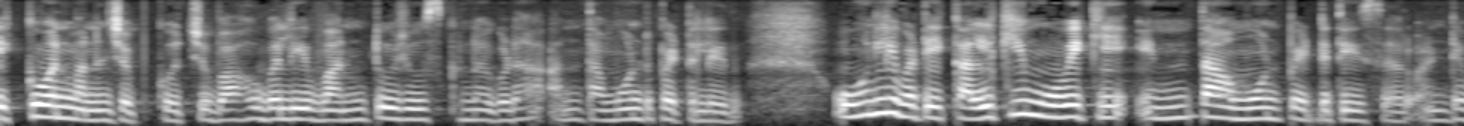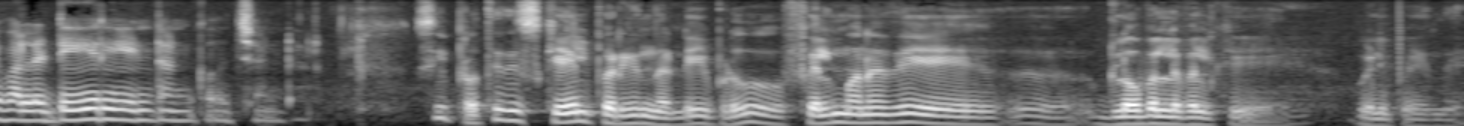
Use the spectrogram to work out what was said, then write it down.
ఎక్కువ అని మనం చెప్పుకోవచ్చు. బాహుబలి వన్ టూ చూసుకున్నా కూడా అంత అమౌంట్ పెట్టలేదు. ఓన్లీ బట్ ఈ కల్కి మూవీకి ఇంత అమౌంట్ పెట్టి తీశారు. అంటే వాళ్ళ డేర్ ఏంటి అనుకోవచ్చు అంటారు? సి ప్రతిదీ స్కేల్ పెరిగిందండి. ఇప్పుడు ఫిల్మ్ అనేది గ్లోబల్ లెవెల్కి వెళ్ళిపోయింది.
